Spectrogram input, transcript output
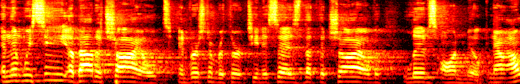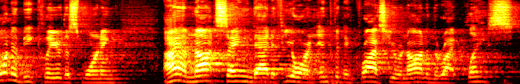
And then we see about a child in verse number 13. It says that the child lives on milk. Now, I want to be clear this morning. I am not saying that if you are an infant in Christ, you are not in the right place.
